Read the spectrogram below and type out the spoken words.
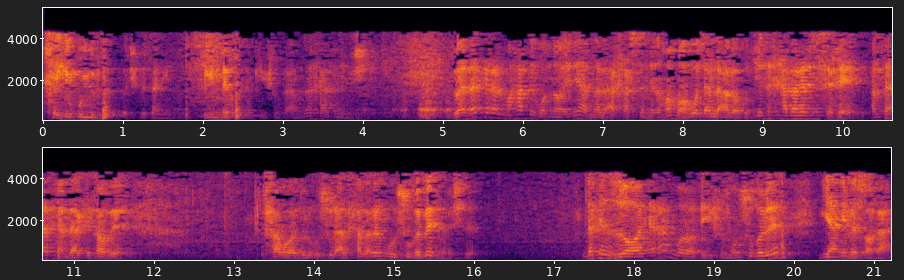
خیلی قیود باشه بزنیم. این مقدارم که ایشون فرمودن خط نمیشه و ذکر المحقق و نائنی ان الاخص منها ما هو دل علی حجیت خبر ثقه البته از در کتاب فواید الاصول الخبر موصوب به نوشته. لیکن ظاهرا مراد ایشون به یعنی وساقت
